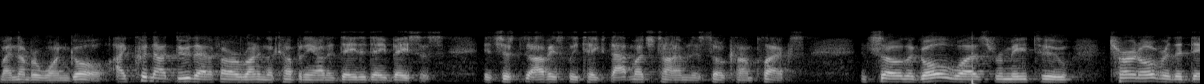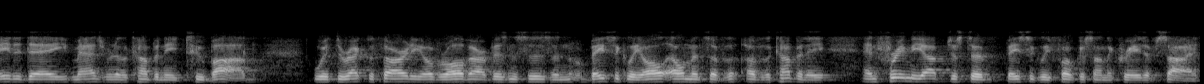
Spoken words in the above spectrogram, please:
my number one goal. I could not do that if I were running the company on a day-to-day basis. It just obviously takes that much time and is so complex. And so the goal was for me to turn over the day-to-day management of the company to Bob with direct authority over all of our businesses and basically all elements of the, of the company and free me up just to basically focus on the creative side.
